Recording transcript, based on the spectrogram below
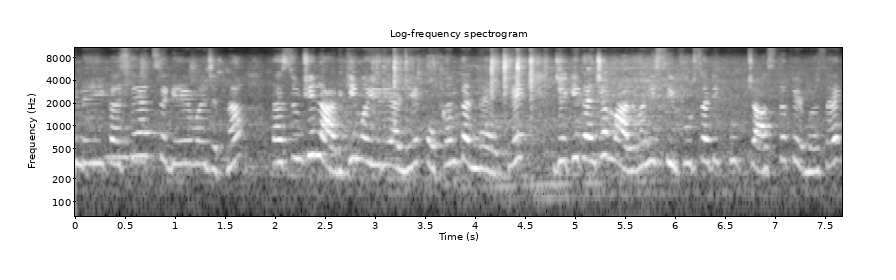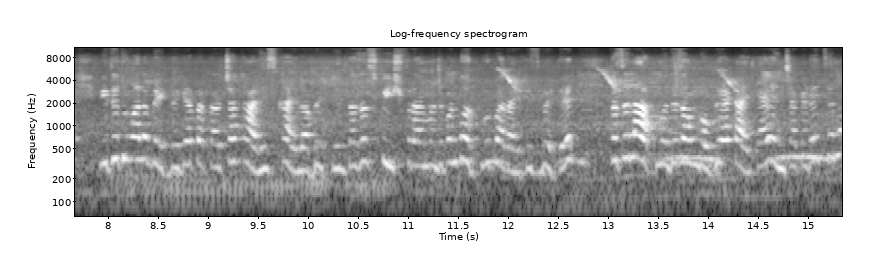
मंडळी कसे आहेत सगळे? मजेत ना? तर तुमची लाडकी मयुरी आली आहे कोकण कन्या येथे जे की त्यांच्या मालवणी सी फूडसाठी खूप जास्त फेमस आहे. इथे तुम्हाला वेगवेगळ्या प्रकारच्या थाळीज खायला भेटतील तसंच फिश फ्रायमध्ये पण भरपूर व्हरायटीज भेटेल. तर चला आतमध्ये जाऊन बघूया काय काय यांच्याकडे? चला.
